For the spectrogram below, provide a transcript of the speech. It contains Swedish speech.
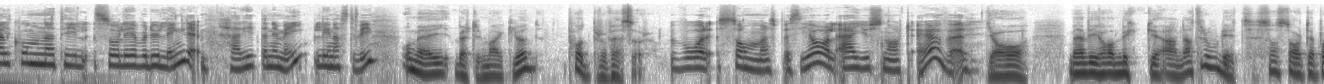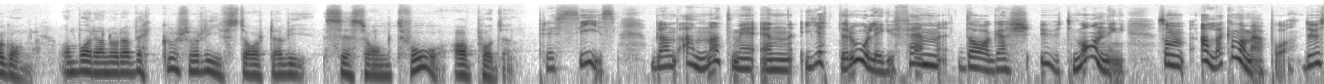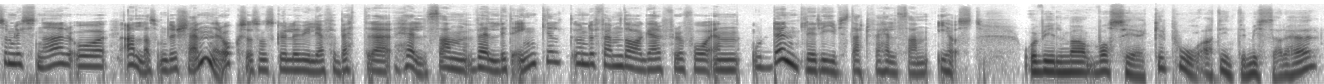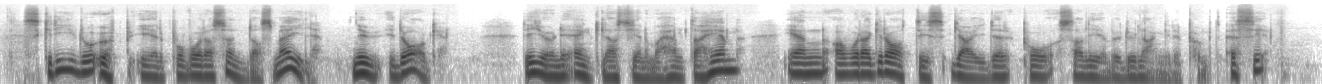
Välkomna till Så lever du längre. Här hittar ni mig, Lina Steby. Och mig, Bertil Marklund, poddprofessor. Vår sommarspecial är ju snart över. Ja, men vi har mycket annat roligt som snart är på gång. Om bara några veckor så rivstartar vi säsong två av podden. Precis. Bland annat med en jätterolig fem dagars utmaning som alla kan vara med på. Du som lyssnar och alla som du känner också som skulle vilja förbättra hälsan väldigt enkelt under fem dagar för att få en ordentlig rivstart för hälsan i höst. Och vill man vara säker på att inte missa det här, skriv då upp er på våra söndagsmejl nu idag. Det gör ni enklast genom att hämta hem en av våra gratisguider på saleverdulangre.se.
